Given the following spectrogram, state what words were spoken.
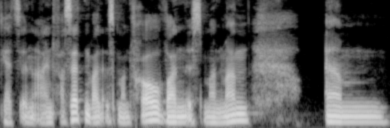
jetzt in allen Facetten, wann ist man Frau, wann ist man Mann, ähm,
